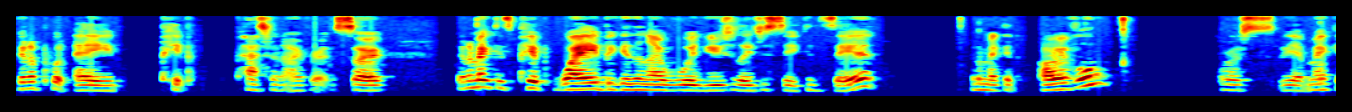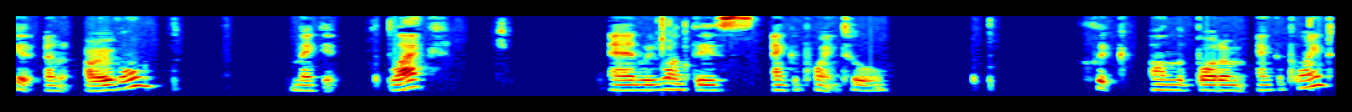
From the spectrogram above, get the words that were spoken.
We're going to put a pip pattern over it. So I'm going to make this pip way bigger than I would usually just so you can see it. I'm going to make it oval, or yeah, make it an oval, make it black, and we want this anchor point tool. Click on the bottom anchor point,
